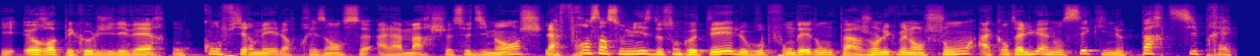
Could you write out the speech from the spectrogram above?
et Europe Écologie Les Verts ont confirmé leur présence à la marche ce dimanche. La France Insoumise, de son côté, le groupe fondé donc par Jean-Luc Mélenchon, a quant à lui annoncé qu'il ne participerait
